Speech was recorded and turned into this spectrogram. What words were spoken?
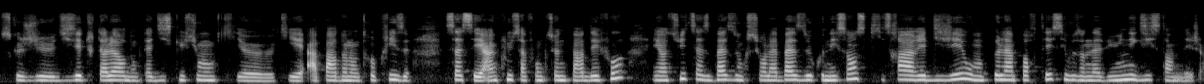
ce que je disais tout à l'heure, donc la discussion qui, qui est à part dans l'entreprise, ça c'est inclus, ça fonctionne par défaut. Et ensuite, ça se base donc sur la base de connaissances qui sera à rédiger ou on peut l'importer si vous en avez une existante déjà.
